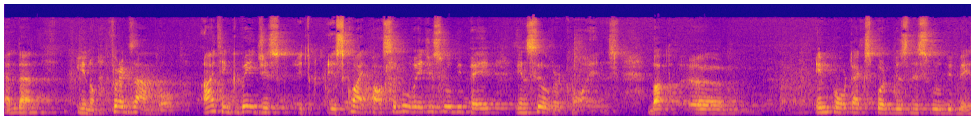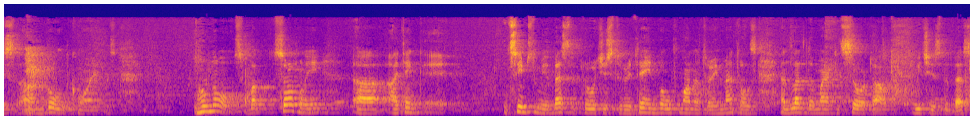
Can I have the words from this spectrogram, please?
and then, you know, for example, I think wages, it is quite possible wages will be paid in silver coins, but um, import-export business will be based on gold coins. Who knows? But certainly, uh, I think uh, it seems to me the best approach is to retain both monetary metals and let the market sort out which is the best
